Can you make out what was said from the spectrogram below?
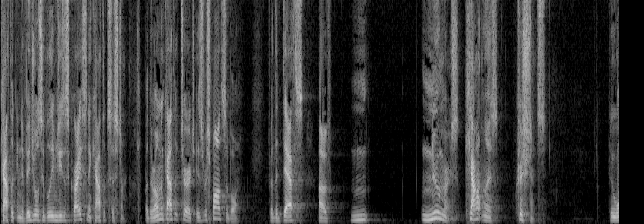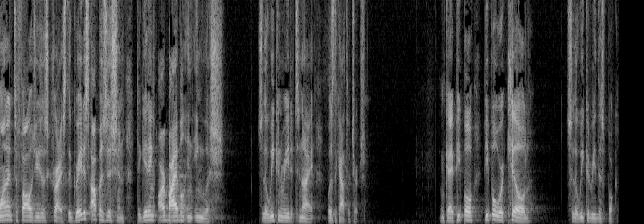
Catholic individuals who believe in Jesus Christ and a Catholic system. But the Roman Catholic Church is responsible for the deaths of n- numerous, countless Christians who wanted to follow Jesus Christ. The greatest opposition to getting our Bible in English so that we can read it tonight was the Catholic Church. Okay, people, people were killed so that we could read this book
